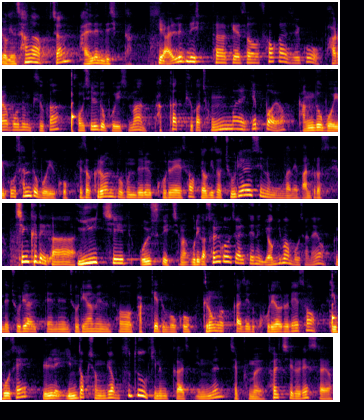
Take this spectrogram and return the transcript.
여긴 상하부장, 아일랜드 식탁. 이 아일랜드 식탁에서 서가지고 바라보는 뷰가 거실도 보이지만 바깥 뷰가 정말 예뻐요. 강도 보이고 산도 보이고 그래서 그런 부분들을 고려해서 여기서 조리할 수 있는 공간을 만들었어요. 싱크대가 이 위치에 올 수도 있지만 우리가 설거지할 때는 여기만 보잖아요. 근데 조리할 때는 조리하면서 밖에도 보고 그런 것까지도 고려를 해서 이곳에 릴레 인덕션 겸 후드 기능까지 있는 제품을 설치를 했어요.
